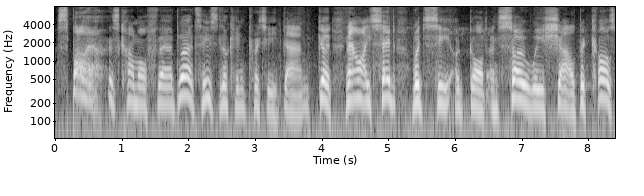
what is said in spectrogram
spire has come off there, but he's looking pretty damn good. Now, I said we'd see a god, and so we shall, because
